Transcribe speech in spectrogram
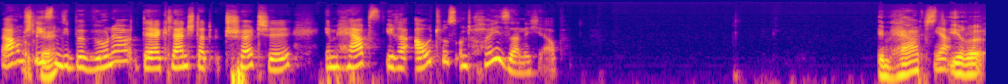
warum Okay. schließen die Bewohner der Kleinstadt Churchill im Herbst ihre Autos und Häuser nicht ab? Im Herbst Ja. ihre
